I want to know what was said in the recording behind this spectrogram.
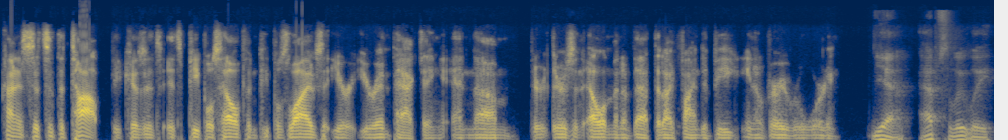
kind of sits at the top because it's it's people's health and people's lives that you're you're impacting, and um, there there's an element of that that I find to be you know very rewarding. Yeah, absolutely.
